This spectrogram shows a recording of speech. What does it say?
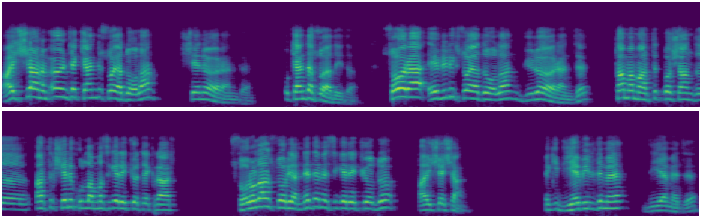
Ayşe Hanım önce kendi soyadı olan Şen'i öğrendi. Bu kendi soyadıydı. Sonra evlilik soyadı olan Gül'ü öğrendi. Tamam artık boşandı. Artık Şen'i kullanması gerekiyor tekrar. Sorulan soruya ne demesi gerekiyordu? Ayşe Şen. Peki diyebildi mi? Diyemedi.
